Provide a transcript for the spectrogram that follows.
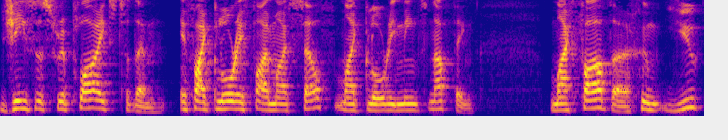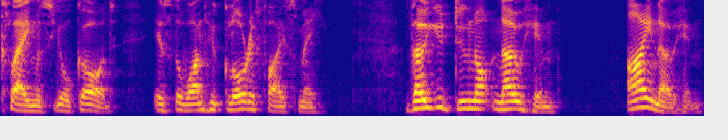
Jesus replied to them if I glorify myself my glory means nothing. My father whom you claim as your god is the one who glorifies me Though you do not know him, I know him.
